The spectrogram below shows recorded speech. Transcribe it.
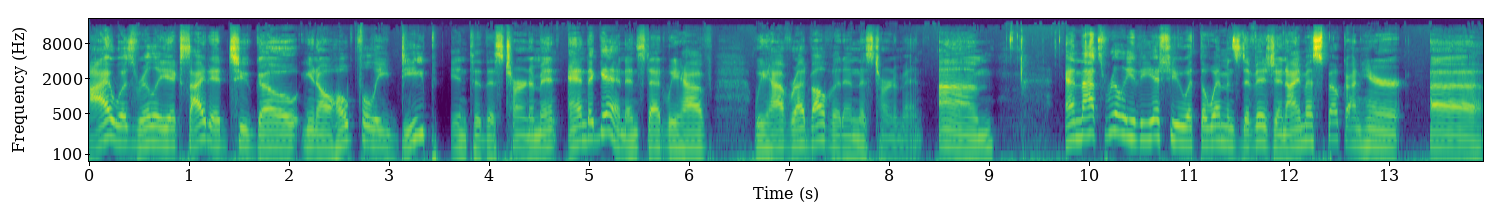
I was really excited to go, you know, hopefully deep into this tournament. And again, instead we have we have Red Velvet in this tournament. Um, and that's really the issue with the women's division. I misspoke on here uh,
